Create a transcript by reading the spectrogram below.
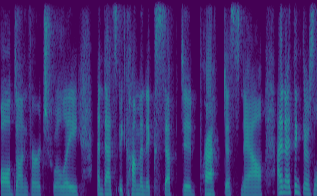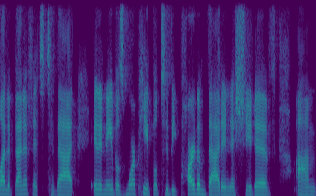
all done virtually and that's become an accepted practice now and i think there's a lot of benefits to that. It enables more people to be part of that initiative um,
